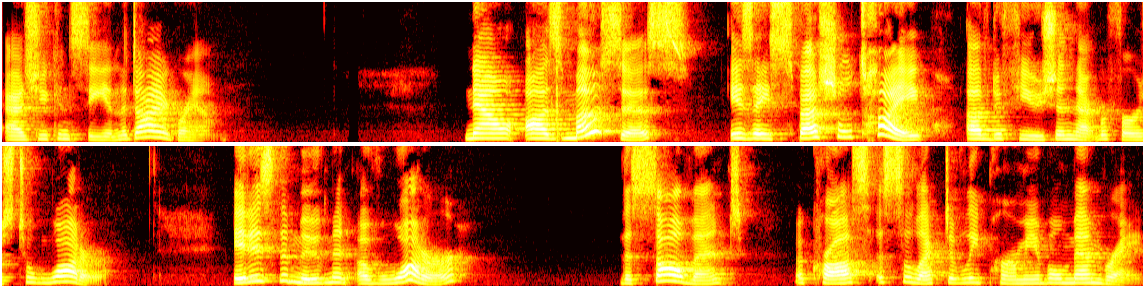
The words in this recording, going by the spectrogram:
as you can see in the diagram. Now, osmosis is a special type of diffusion that refers to water. It is the movement of water, the solvent, across a selectively permeable membrane.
